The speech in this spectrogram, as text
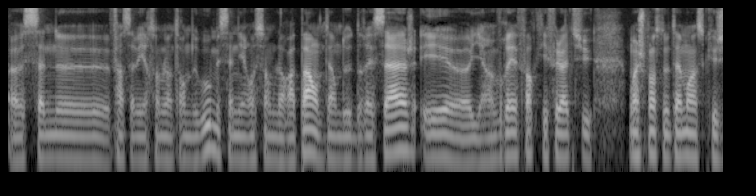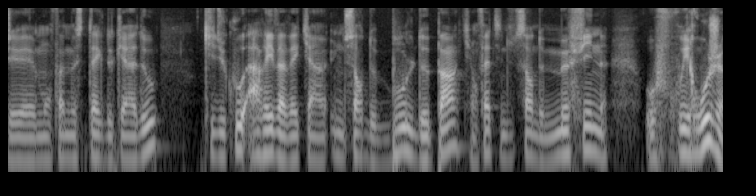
euh, ça ne enfin ça va y ressembler en termes de goût mais ça n'y ressemblera pas en termes de dressage et il y a un vrai effort qui est fait là-dessus. Moi je pense notamment à ce que j'ai mon fameux steak de Kaadou qui du coup arrive avec une sorte de boule de pain qui en fait est une sorte de muffin aux fruits rouges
